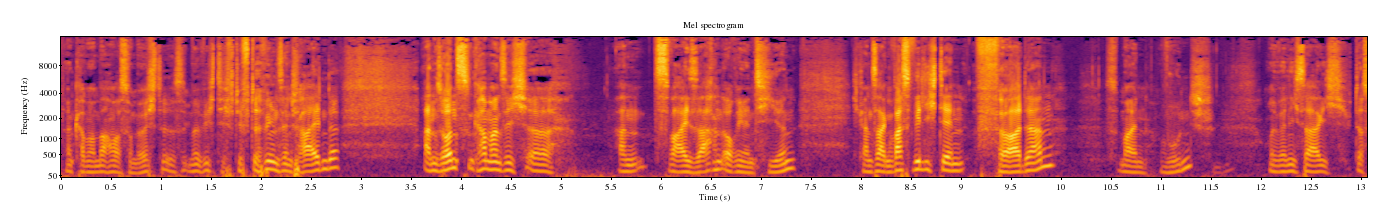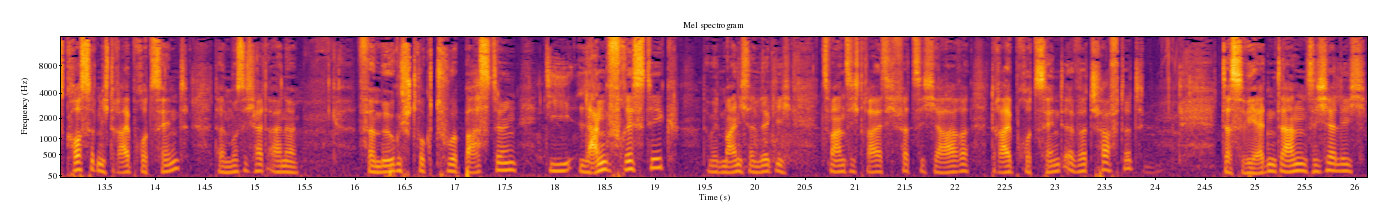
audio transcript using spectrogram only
dann kann man machen, was man möchte. Das ist immer wichtig. Stifterwillen ist das Entscheidende. Ansonsten kann man sich äh, an zwei Sachen orientieren. Ich kann sagen, was will ich denn fördern? Das ist mein Wunsch. Und wenn ich sage, ich, das kostet mich drei Prozent, dann muss ich halt eine Vermögensstruktur basteln, die langfristig, damit meine ich dann wirklich 20, 30, 40 Jahre, drei Prozent erwirtschaftet. Das werden dann sicherlich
